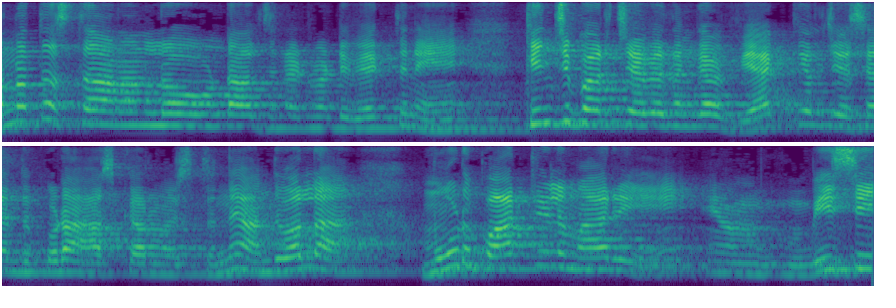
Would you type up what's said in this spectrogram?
ఉన్నత స్థానంలో ఉండాల్సినటువంటి వ్యక్తిని కించపరిచే విధంగా వ్యాఖ్యలు చేసేందుకు కూడా ఆస్కారం ఇస్తుంది. అందువల్ల మూడు పార్టీలు మారి బీసీ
